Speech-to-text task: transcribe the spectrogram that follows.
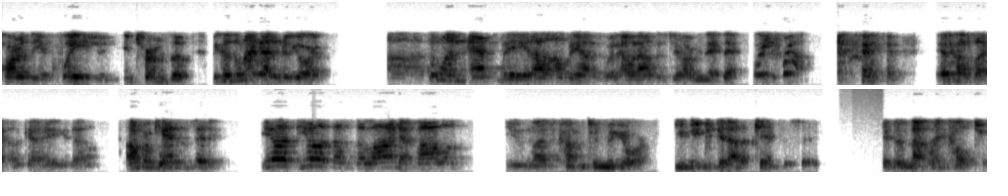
part of the equation in terms of because when I got to New York, uh, someone asked me, and I'll, I'll be honest with you, when I was at Studio Harlem, they said, "Where are you from?" and I was like, "Okay, you know, I'm from Kansas City." You know, you know the the line that follows: "You must come to New York. You need to get out of Kansas City." It does not ring culture.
